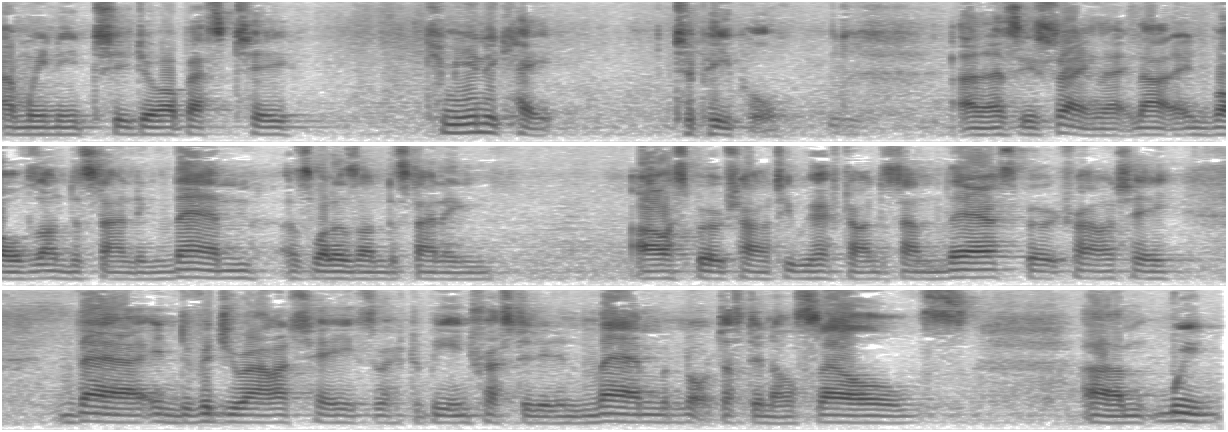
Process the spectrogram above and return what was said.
and we need to do our best to communicate to people. And as he's saying, that, that involves understanding them as well as understanding our spirituality. We have to understand their spirituality, their individuality, so we have to be interested in them, not just in ourselves. Um, we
